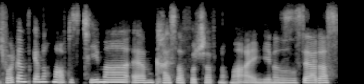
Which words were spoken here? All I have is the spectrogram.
Ich wollte ganz gerne nochmal auf das Thema ähm, Kreislaufwirtschaft nochmal eingehen. Also es ist ja das,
